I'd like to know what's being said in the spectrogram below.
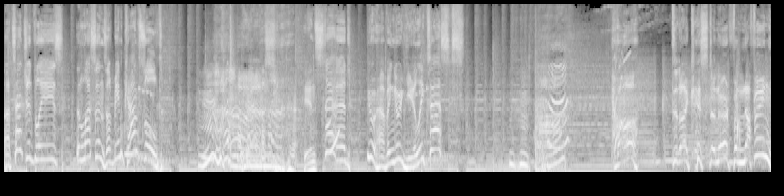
Attention, please! The lessons have been cancelled! yes. Instead, you're having your yearly tests! Mm-hmm. Huh? Did I kiss the nerd for nothing?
